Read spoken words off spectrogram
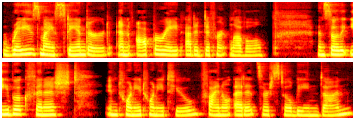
raise my standard and operate at a different level. And so the ebook finished in 2022. Final edits are still being done.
